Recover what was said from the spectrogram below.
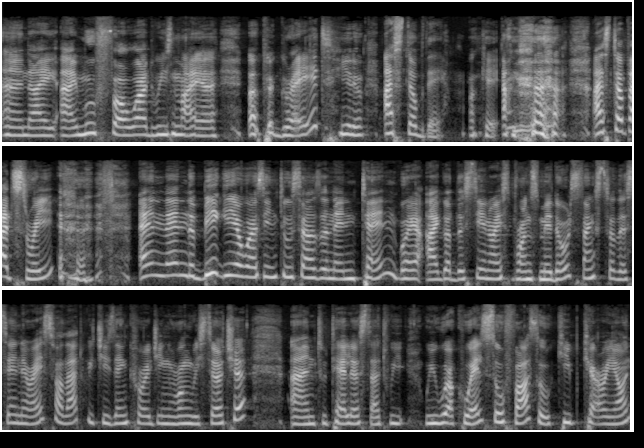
And I, I moved forward with my uh, upper grade. You know, I stopped there. Okay, I stopped at three. and then the big year was in 2010, where I got the CNRS bronze medal, thanks to the CNRS for that, which is encouraging young researcher and to tell us that we, we work well so far, so keep carry on.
